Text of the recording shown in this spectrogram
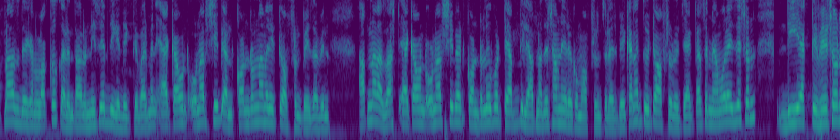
আপনারা যদি এখানে লক্ষ্য করেন, তাহলে নিচের দিকে দেখতে পারবেন অ্যাকাউন্ট ওনারশিপ অ্যান্ড কন্ট্রোল নামের একটি অপশন পেয়ে যাবেন। আপনারা জাস্ট অ্যাকাউন্ট ওনারশিপ অ্যান্ড কন্ট্রোলের উপর ট্যাপ দিলে আপনাদের সামনে এরকম অপশন চলে আসবে। এখানে দুইটা অপশন রয়েছে। একটা আছে মেমোরাইজেশন ডিঅ্যাক্টিভেশন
